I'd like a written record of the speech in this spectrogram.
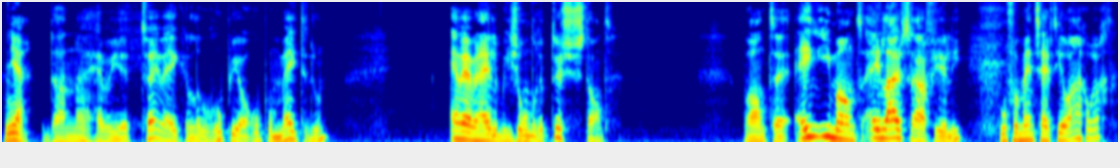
Ja. Dan eh, hebben we je twee weken roepen je op om mee te doen. En we hebben een hele bijzondere tussenstand. Want eh, één iemand, één luisteraar voor jullie. Hoeveel mensen heeft hij al aangebracht?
